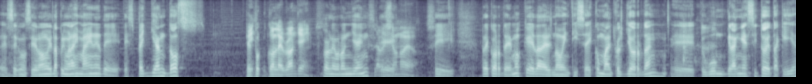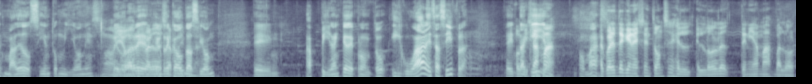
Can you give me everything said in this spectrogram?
Eh, se conocieron hoy las primeras imágenes de Space Jam 2 Sí, con LeBron James, con LeBron James. la versión Eh, nueva. Sí, recordemos que la del 96 con Michael Jordan eh, tuvo un gran éxito de taquilla, más de 200 millones No, de dólares en recaudación. Eh, aspiran que de pronto igual esa cifra en O taquilla más. o más. Acuérdate que en ese entonces el, el dólar tenía más valor.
